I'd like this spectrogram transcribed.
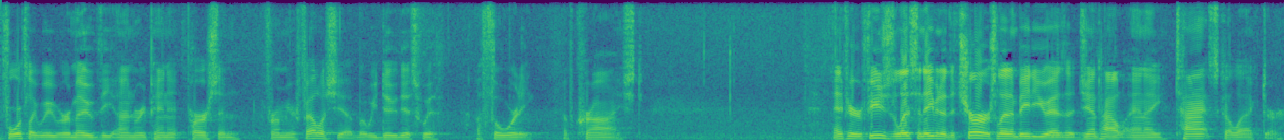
Fourthly, we remove the unrepentant person from your fellowship, but we do this with authority of Christ. And if you refuse to listen even to the church, let him be to you as a Gentile and a tax collector.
